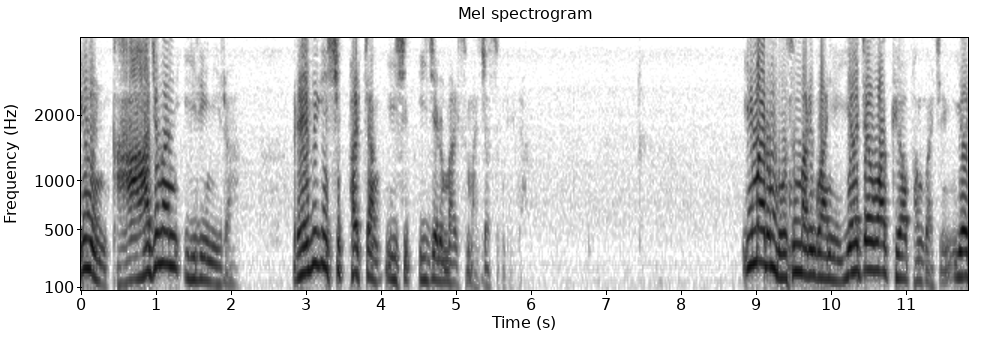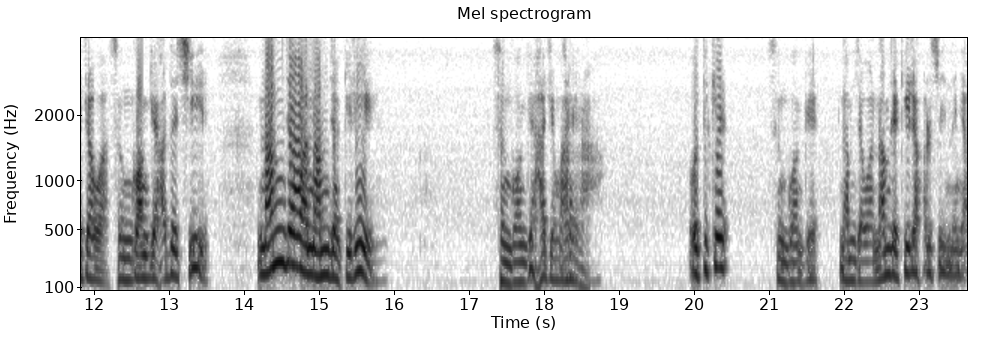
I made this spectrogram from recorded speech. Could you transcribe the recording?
이는 가정한 일이니라. 레위기 18장 22절을 말씀하셨습니다. 이 말은 무슨 말인고 하니 여자와 규합한 것이 여자와 성관계 하듯이 남자와 남자끼리 성관계 하지 말아라. 어떻게 성관계 남자와 남자끼리 할 수 있느냐?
